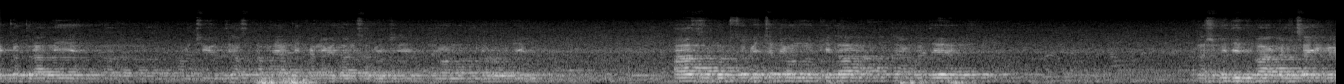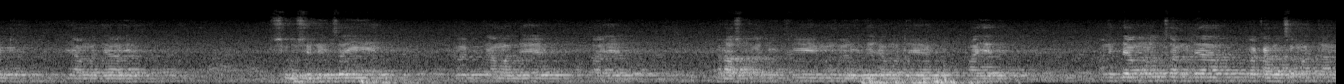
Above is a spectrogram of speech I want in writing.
एकत्र आम्ही आमची युती असताना या ठिकाणी विधानसभेची निवडणूक लढवली. आज लोकसभेच्या निवडणुकीला त्यामध्ये रश्मीदित बागलचाही गट यामध्ये आहे. शिवसेनेचाही गट त्यामध्ये आहे. राष्ट्रवादीची मंडळी त्याच्यामध्ये आहेत. आणि त्यामुळं चांगल्या प्रकारचं मतदान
